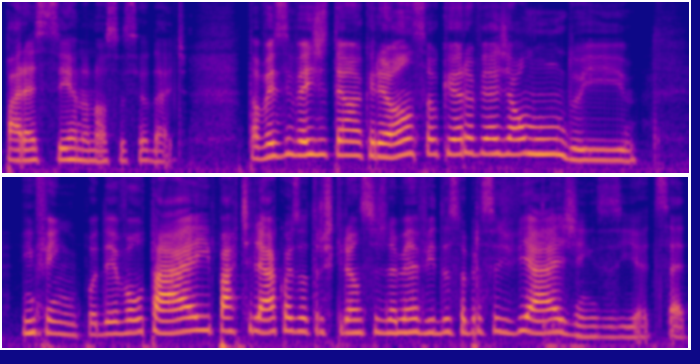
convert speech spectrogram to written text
parece ser na nossa sociedade. Talvez em vez de ter uma criança, eu queira viajar ao mundo e, enfim, poder voltar e partilhar com as outras crianças da minha vida sobre essas viagens e etc.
